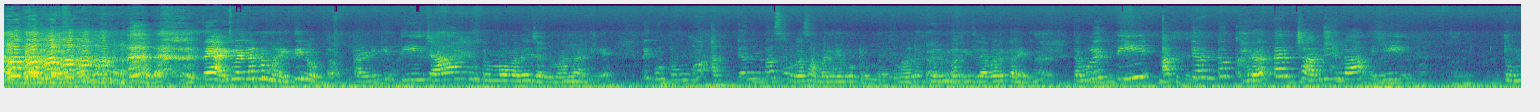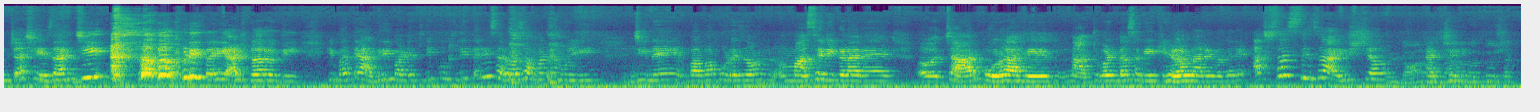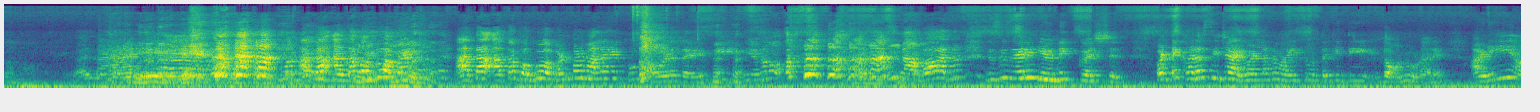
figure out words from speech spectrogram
ते आई वडिलांना माहिती नव्हतं कारण की ती ज्या कुटुंबामध्ये जन्माला आली आहे ते कुटुंब अत्यंत सर्वसामान्य कुटुंब आहे. तुम्हाला फिल्म बघितल्यावर कळेल. त्यामुळे ती अत्यंत खरं तर चारुशीला ही तुमच्या शेजारची कुणीतरी असणार होती. किंवा त्या आगरी पाड्यातली कुठली तरी सर्वसामान्य मुलगी जिने बाबा पुढे जाऊन मासे विकणार आहे चार पोरं आहेत नातवंड सगळी खेळवणार आहे वगैरे असंच तिचं आयुष्य ऍक्च्युली आता आता बघू आपण. आता आता बघू आपण पण आहे you know this is very unique question पण ते खरंच तिच्या आई वडिलांना माहीत की ती डॉन होणार आहे. आणि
